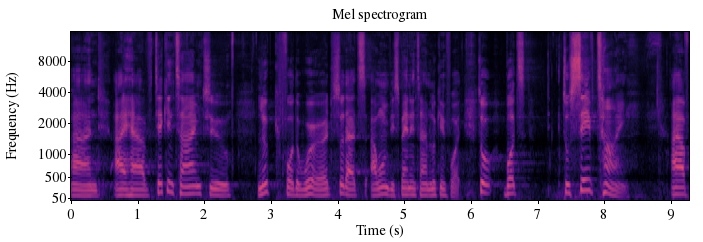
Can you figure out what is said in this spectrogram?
And I have taken time to look for the word so that I won't be spending time looking for it. So, but to save time, I have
